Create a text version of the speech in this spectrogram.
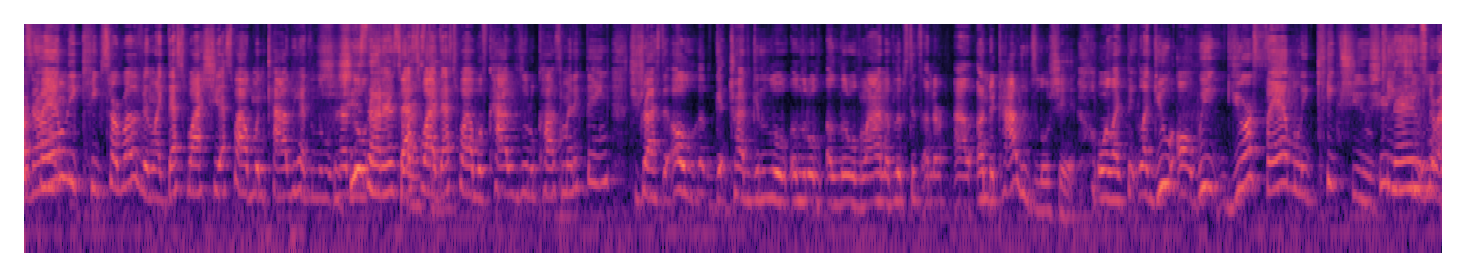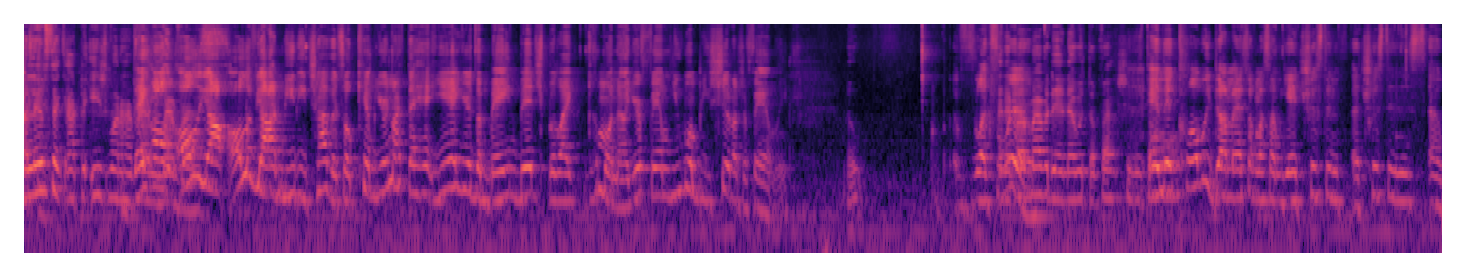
her don't- family keeps her relevant. Like that's why she. That's why when Kylie had the little, her She's little not that's why. That's why with Kylie's little cosmetic thing, she tries to oh look, get, try to get a little a little a little line of lipsticks under uh, under Kylie's little shit or like the, like you all we your family keeps you. She keeps names you a lipstick after each one of her They family all, members. all of y'all, all of y'all need each other. So Kim, you're not the head. Yeah, you're the main bitch, but like, come on now, your family. You wouldn't be shit on your family. Like for And real. her mother didn't know what the fuck she was doing. And then Khloé dumbass talking about something. Yeah, Tristan. Uh, Tristan is uh,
